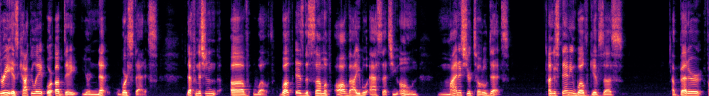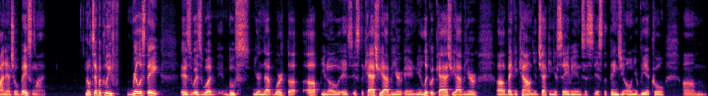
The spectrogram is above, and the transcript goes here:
Three is calculate or update your net worth status. Definition of wealth wealth is the sum of all valuable assets you own minus your total debts. Understanding wealth gives us a better financial baseline. You know, typically real estate is is what boosts your net worth up. up. You know, it's it's the cash you have in your in your liquid cash you have in your uh, bank account, your checking, your savings. It's, it's the things you own, your vehicle. Um,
